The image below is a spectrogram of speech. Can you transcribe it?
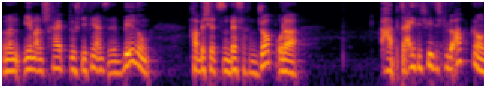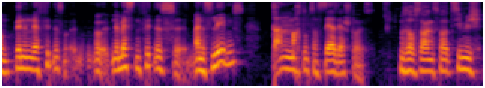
und dann jemand schreibt, durch die finanzielle Bildung habe ich jetzt einen besseren Job oder habe 30, 40 Kilo abgenommen, bin in der Fitness, in der besten Fitness meines Lebens, dann macht uns das sehr, sehr stolz. Ich muss auch sagen, es war ziemlich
